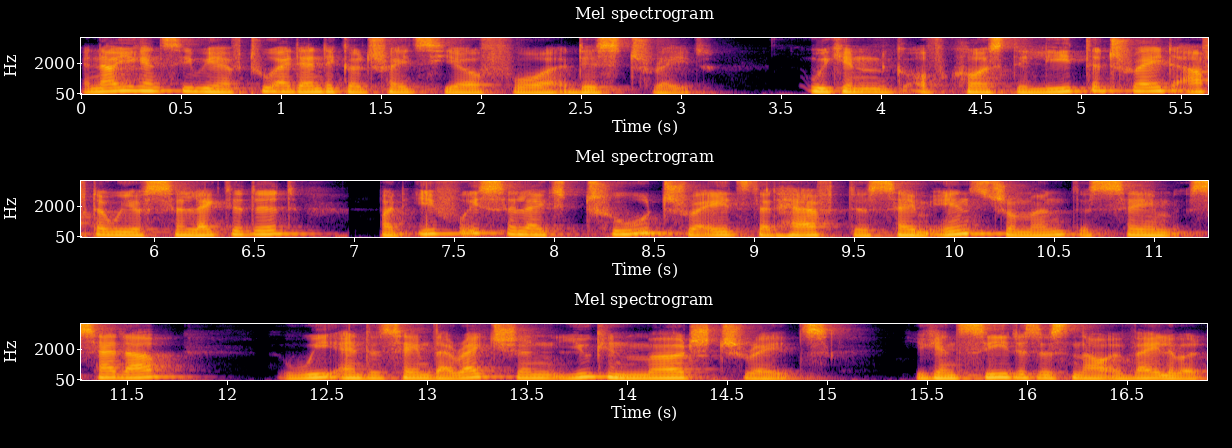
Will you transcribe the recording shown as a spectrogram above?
And now you can see we have two identical trades here for this trade. We can, of course, delete the trade after we have selected it. But if we select two trades that have the same instrument, the same setup, we and the same direction, you can merge trades. You can see this is now available.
